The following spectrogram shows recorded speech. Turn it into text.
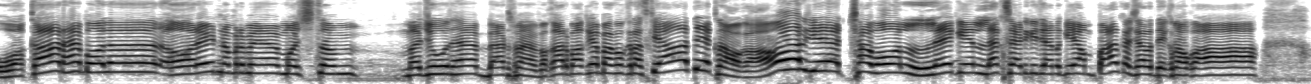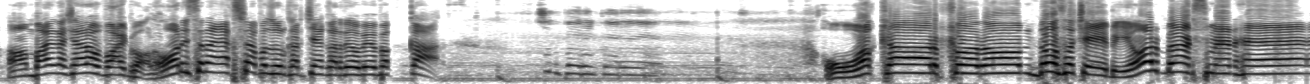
वकार है बॉलर और एट नंबर में मुश्तम मौजूद है बैट्समैन वकार बाकी को क्रॉस किया देखना होगा। और ये अच्छा बॉल लेकिन लेग साइड की जानब अंपायर का इशारा देखना होगा। अंपायर का इशारा वाइट बॉल और इस तरह एक्स्ट्रा फजूल खर्चियाँ करते हुए वकार। वकार फ्रॉम दो सौ छह भी और बैट्समैन है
